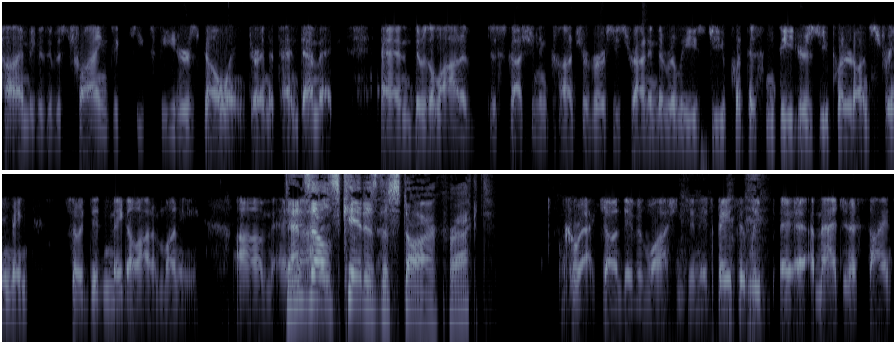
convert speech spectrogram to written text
time because it was trying to keep theaters going during the pandemic. And there was a lot of discussion and controversy surrounding the release. Do you put this in theaters? Do you put it on streaming? So it didn't make a lot of money. Um, and now Denzel's kid is the star, correct? Correct, John David Washington. It's basically uh, imagine a science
